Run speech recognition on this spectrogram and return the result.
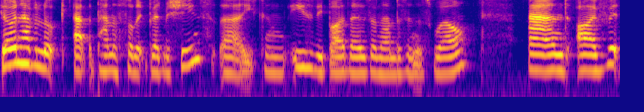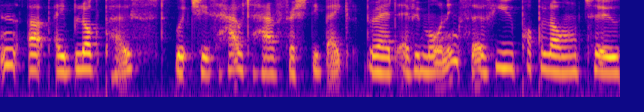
Go and have a look at the Panasonic bread machines. Uh, you can easily buy those on Amazon as well and I've written up a blog post which is how to have freshly baked bread every morning. So if you pop along to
